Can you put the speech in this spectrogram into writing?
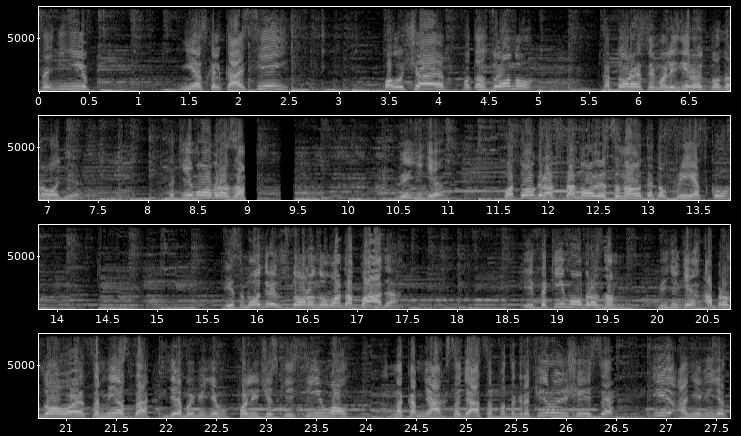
соединив несколько осей, получают фотозону, которая символизирует плодородие. Таким образом, видите, фотограф становится на вот эту фреску, и смотрит в сторону водопада. И таким образом, видите, образовывается место, где мы видим фаллический символ. На камнях садятся фотографирующиеся, и они видят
